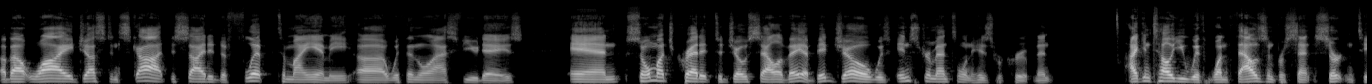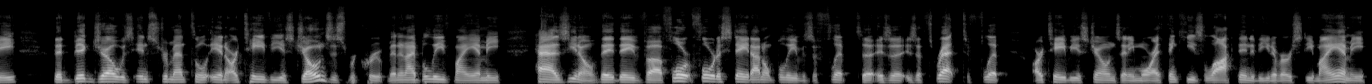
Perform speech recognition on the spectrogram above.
about why Justin Scott decided to flip to Miami uh, within the last few days. And so much credit to Joe Salavea. Big Joe was instrumental in his recruitment. I can tell you with 1000% certainty that Big Joe was instrumental in Artavius Jones's recruitment, and I believe Miami has, you know, they they've uh, Florida, State. I don't believe is a flip to is a is a threat to flip Artavius Jones anymore. I think he's locked into the University of Miami.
